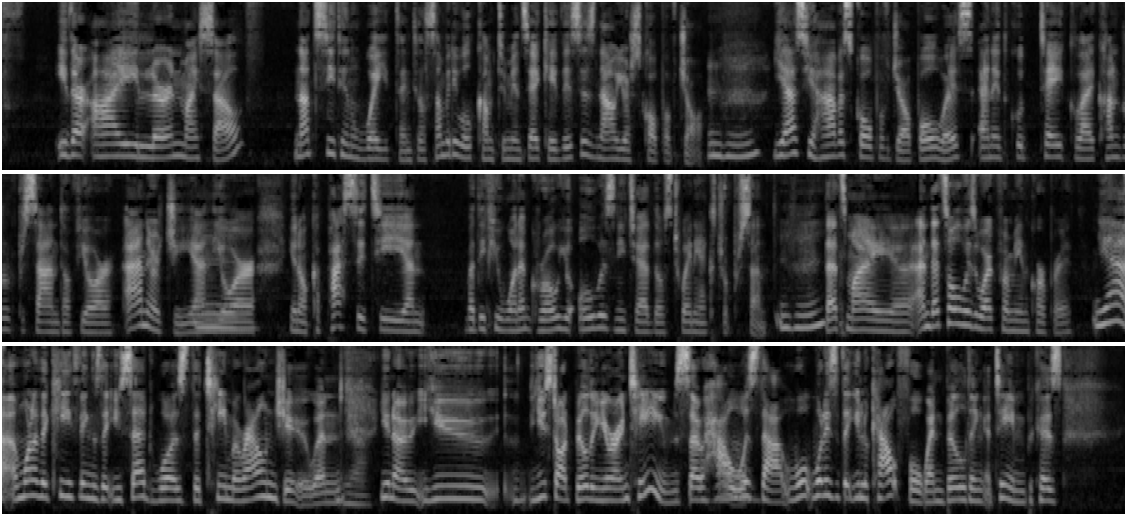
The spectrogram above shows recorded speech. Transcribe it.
either I learn myself not sit and wait until somebody will come to me and say, okay, this is now your scope of job. Mm-hmm. Yes, you have a scope of job always, and it could take like 100% of your energy and mm. your, you know, capacity and but if you want to grow, you always need to add those 20 extra percent. Mm-hmm. That's my, uh, and that's always worked for me in corporate. Yeah. And one of the key things that you said was the team around you. And, yeah. you know, you, you start building your own teams. So how mm. was that? What, what is it that you look out for when building a team? Because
